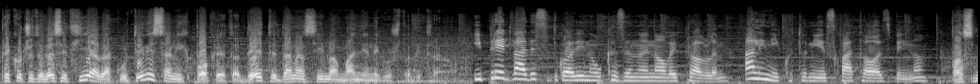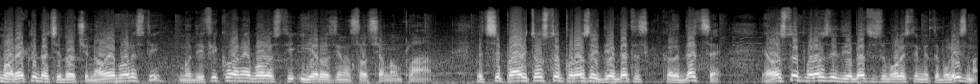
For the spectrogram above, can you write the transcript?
preko 40.000 kultivisanih pokreta, dete danas ima manje nego što bi trebalo. I pre 20 godina ukazano je na ovaj problem, ali niko to nije shvatao ozbiljno. Pa smo rekli da će doći nove bolesti, modifikovane bolesti i erozija na socijalnom planu. Da će se pojaviti osteoporoza i diabetes kod dece, jer osteoporoza i diabetes su bolesti metabolizma,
